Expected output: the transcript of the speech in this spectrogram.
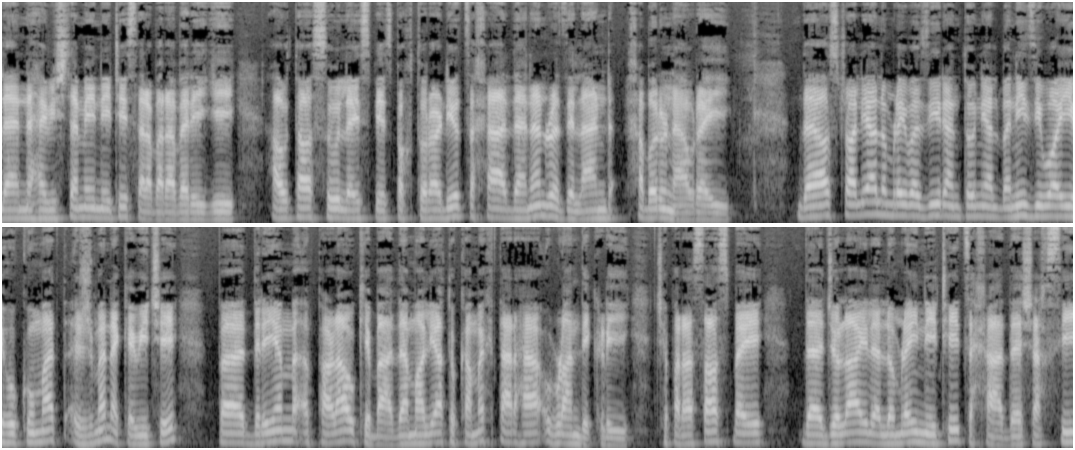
له نهه ویشت مې نېټې سره برابرېږي او تاسو له اسپېس پښتو راډیو څخه د نن ورځې لنډ خبرونه اورئ. د استرالیا لومړی وزیر انتوني البنیزي وایي حکومت ژمنه کوي چې په دریم پړاو کې به د مالیاتو کمښت طرحه وړاندې کړي چې پر اساس به د جولای له لومړۍ نیټې څخه د شخصي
